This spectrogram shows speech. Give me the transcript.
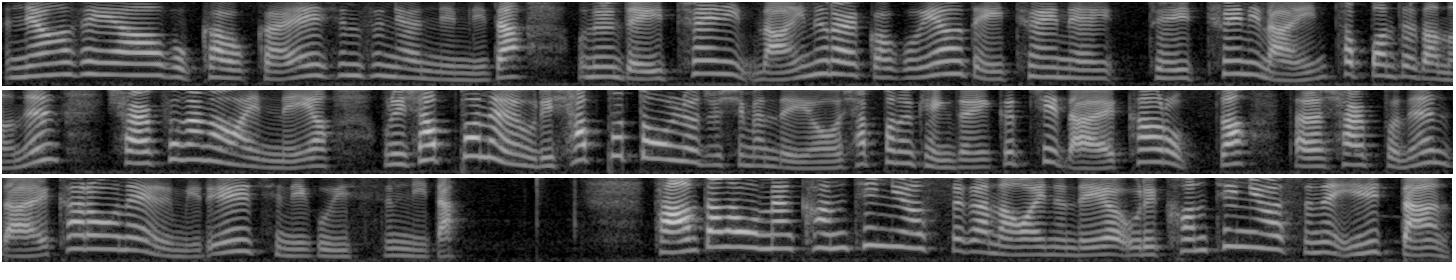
안녕하세요. 보카보카의 심순이 언니입니다. 오늘은 데이 29을 할 거고요. 데이 29, 데이 29 첫 번째 단어는 샤프가 나와 있네요. 우리 샤프는 우리 샤프 떠올려 주시면 돼요. 샤프는 굉장히 끝이 날카롭죠. 따라 샤프는 날카로운의 의미를 지니고 있습니다. 다음 단어 보면 continuous가 나와 있는데요. 우리 continuous는 일단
